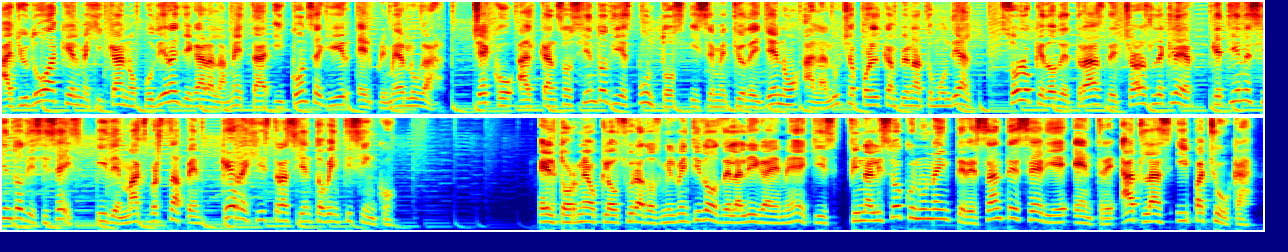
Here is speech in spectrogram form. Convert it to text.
ayudó a que el mexicano pudiera llegar a la meta y conseguir el primer lugar. Checo alcanzó 110 puntos y se metió de lleno a la lucha por el campeonato mundial. Solo quedó detrás de Charles Leclerc, que tiene 116, y de Max Verstappen, que registra 125. El torneo Clausura 2022 de la Liga MX finalizó con una interesante serie entre Atlas y Pachuca.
